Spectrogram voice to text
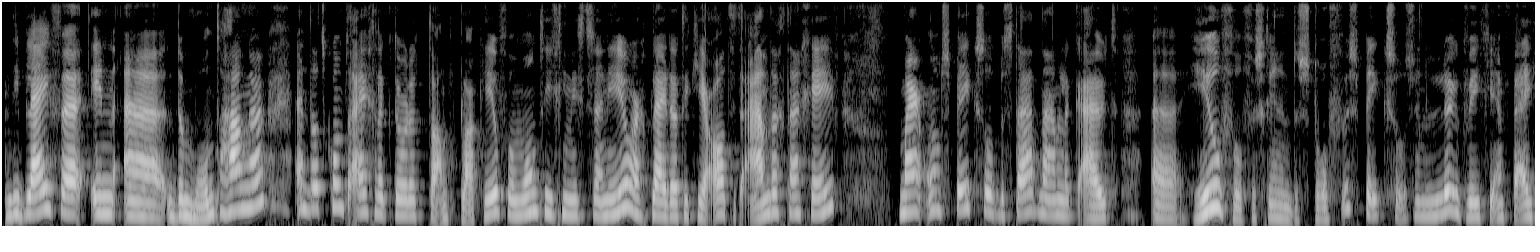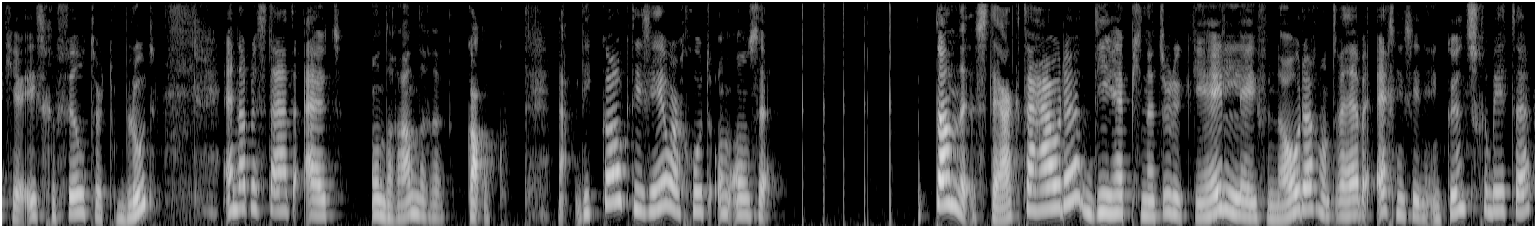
die blijven in uh, de mond hangen. En dat komt eigenlijk door de tandplak. Heel veel mondhygiënisten zijn heel erg blij dat ik hier altijd aandacht aan geef. Maar ons speeksel bestaat namelijk uit uh, heel veel verschillende stoffen. Speeksel is een leuk weetje en feitje, is gefilterd bloed. En dat bestaat uit onder andere kalk. Nou, die kalk die is heel erg goed om onze tanden sterk te houden. Die heb je natuurlijk je hele leven nodig, want we hebben echt geen zin in kunstgebitten.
